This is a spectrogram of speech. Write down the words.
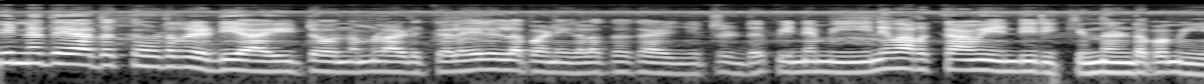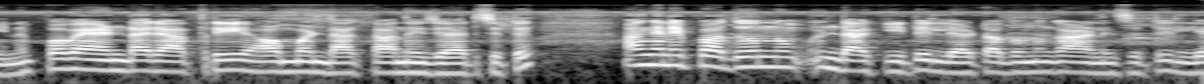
പിന്നെ ദേ അതൊക്കെ അവിടെ റെഡി ആയിട്ടോ? നമ്മൾ അടുക്കളയിലുള്ള പണികളൊക്കെ കഴിഞ്ഞിട്ടുണ്ട്. പിന്നെ മീൻ വറക്കാൻ വേണ്ടി ഇരിക്കുന്നുണ്ട്. അപ്പോൾ മീൻ ഇപ്പോൾ വേണ്ട. രാത്രി ആകുമ്പോൾ ഉണ്ടാക്കാമെന്ന് വിചാരിച്ചിട്ട് അങ്ങനെ ഇപ്പോൾ അതൊന്നും ഉണ്ടാക്കിയിട്ടില്ല കേട്ടോ. അതൊന്നും കാണിച്ചിട്ടില്ല.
